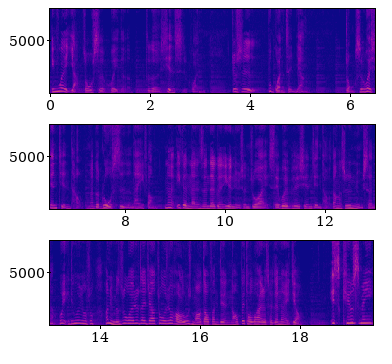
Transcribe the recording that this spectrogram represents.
因为亚洲社会的这个现实观就是。不管怎样，总是会先检讨那个弱势的那一方。那一个男生在跟一个女生做爱，谁会被先检讨？当然是女生啊，会一定会用说啊，你们做爱就在家做就好了，为什么要到饭店，然后被偷拍了才在那里叫？Excuse me，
